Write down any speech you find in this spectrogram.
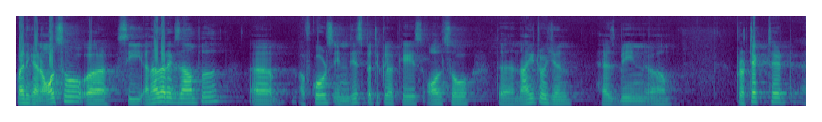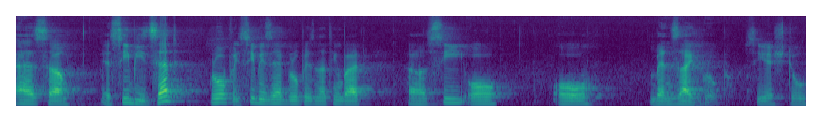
One can also uh, see another example of course in this particular case also the nitrogen has been uh, protected as uh, a CBZ group. CBZ group is nothing but uh, COO benzyl group CH2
